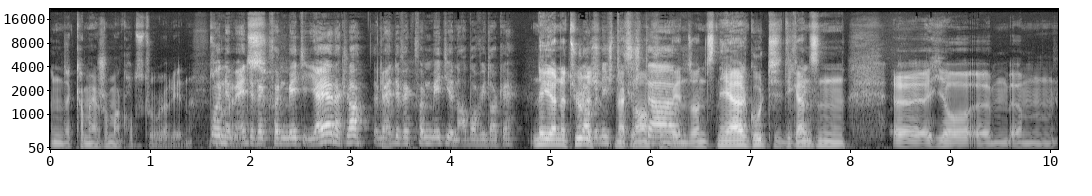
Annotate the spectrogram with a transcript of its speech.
Und da kann man ja schon mal kurz drüber reden. So, und im Endeffekt von Medien, ja, ja, na klar, im Endeffekt von Medien aber wieder, gell? Naja, natürlich. glaube nicht, Na dass ich klar, da- von wen sonst. Naja, gut, die ganzen äh, hier, ähm, ähm,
